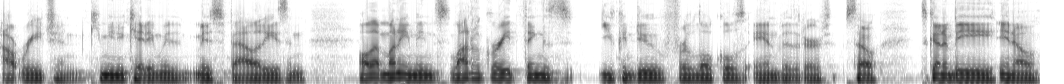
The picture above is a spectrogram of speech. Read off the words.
outreach and communicating with municipalities and all that money means a lot of great things you can do for locals and visitors. So it's going to be, you know,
